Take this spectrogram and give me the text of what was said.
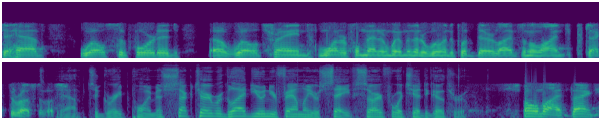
to have well supported uh, well trained, wonderful men and women that are willing to put their lives on the line to protect the rest of us. Yeah, it's a great point. Mr. Secretary, we're glad you and your family are safe. Sorry for what you had to go through. Oh my, thanks.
